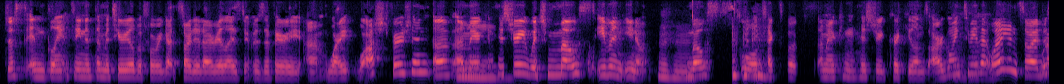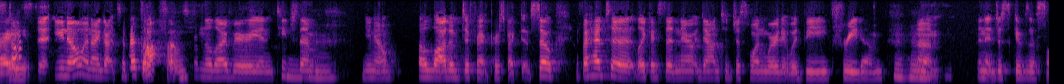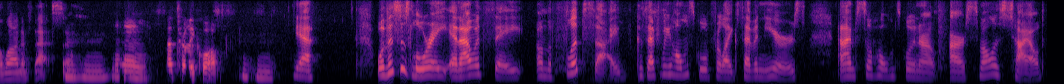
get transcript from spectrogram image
just in glancing at the material before we got started, I realized it was a very um, whitewashed version of American mm. history, which most, even, you know, mm-hmm. most school textbooks, American history curriculums are going mm-hmm. to be that mm-hmm. way. And so I just right. tossed it, you know, and I got to That's awesome. from the library and teach mm-hmm. them, you know, a lot of different perspectives. So if I had to, like I said, narrow it down to just one word, it would be freedom. Mm-hmm. Um, and it just gives us a lot of that. So mm-hmm. Mm-hmm. that's really cool. Mm-hmm. Yeah. Well, this is Lori, and I would say on the flip side, because after we homeschooled for like seven years, and I'm still homeschooling our, our smallest child,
